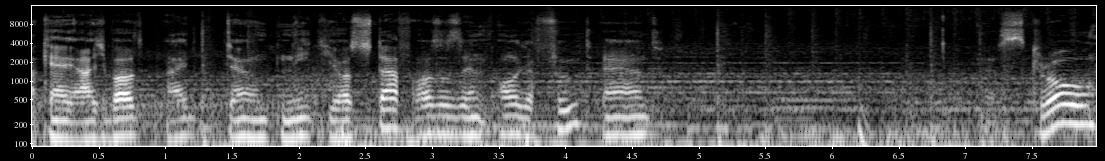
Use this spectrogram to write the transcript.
Okay, Archibald, I don't need your stuff other than all your food and scroll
